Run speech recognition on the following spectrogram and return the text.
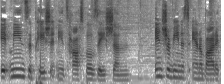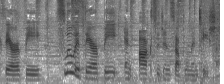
it means the patient needs hospitalization, intravenous antibiotic therapy, fluid therapy, and oxygen supplementation.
